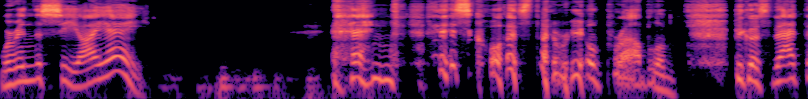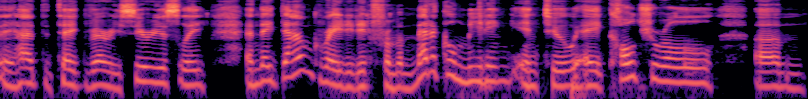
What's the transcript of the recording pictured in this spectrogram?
were in the CIA. And this caused a real problem because that they had to take very seriously. And they downgraded it from a medical meeting into a cultural, um,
